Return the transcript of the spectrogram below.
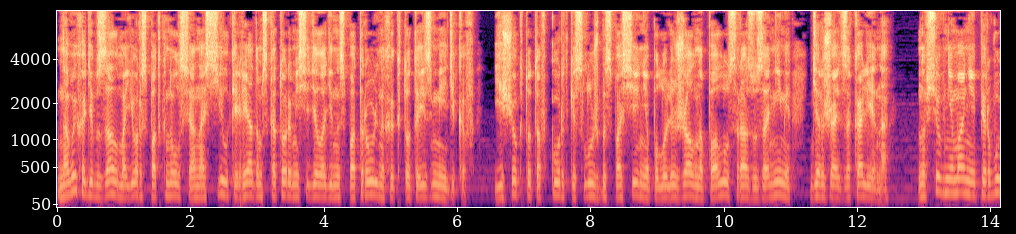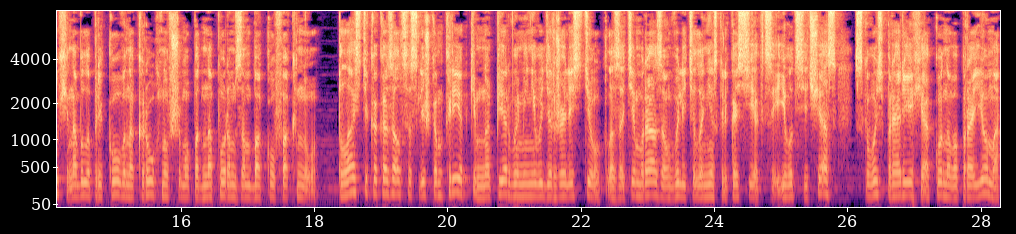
На выходе в зал майор споткнулся о носилке, рядом с которыми сидел один из патрульных и кто-то из медиков. Еще кто-то в куртке службы спасения полулежал на полу сразу за ними, держать за колено. Но все внимание Первухина было приковано к рухнувшему под напором зомбаков окну. Пластик оказался слишком крепким, но первыми не выдержали стекла, затем разом вылетело несколько секций, и вот сейчас, сквозь прорехи оконного проема,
